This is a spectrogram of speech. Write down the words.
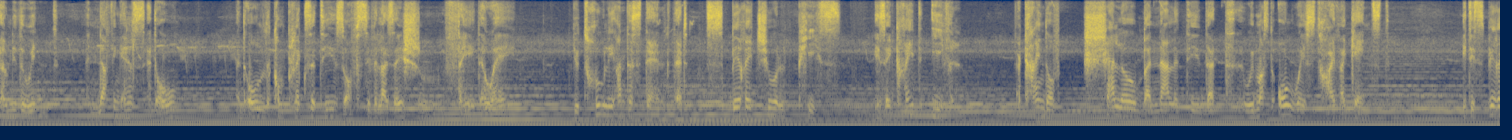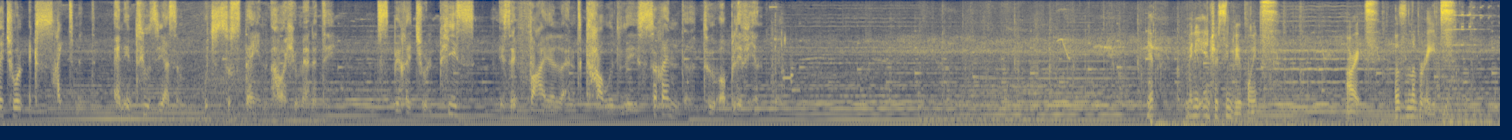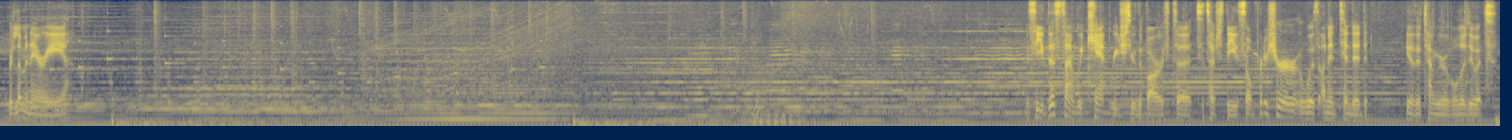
only the wind and nothing else at all, and all the complexities of civilization fade away, you truly understand that spiritual peace is a great evil, a kind of shallow banality that we must always strive against. It is spiritual excitement and enthusiasm which sustain our humanity. Spiritual peace is a vile and cowardly surrender to oblivion. Yep, many interesting viewpoints. Alright, puzzle number 8. Preliminary. See, this time we can't reach through the bars to, to touch these, so I'm pretty sure it was unintended the other time we were able to do it.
